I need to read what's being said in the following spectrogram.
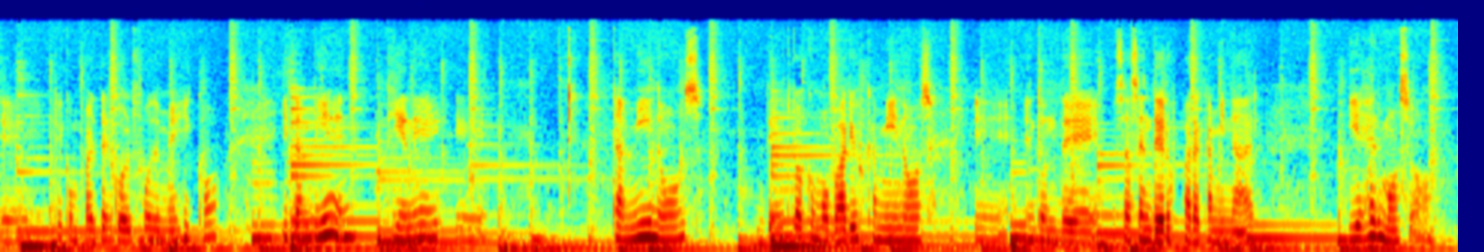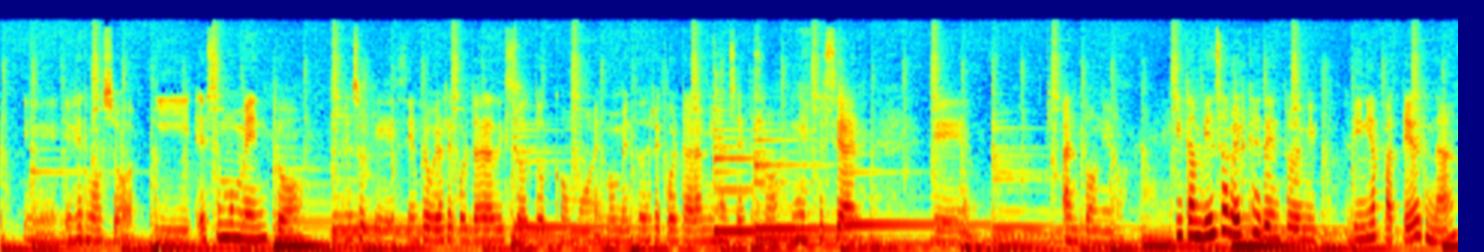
eh, que comparte el Golfo de México, y también tiene eh, caminos dentro, como varios caminos en donde, o sea, senderos para caminar, y es hermoso, es hermoso. Y ese momento, pienso que siempre voy a recordar a Disoto como el momento de recordar a mis ancestros, en especial eh, Antonio. Y también saber que dentro de mi línea paterna,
